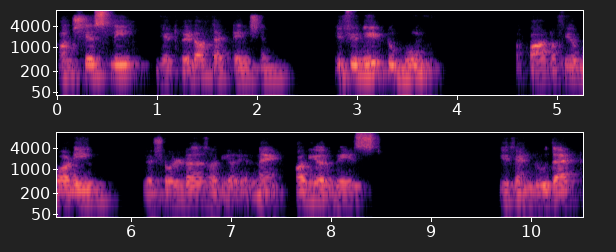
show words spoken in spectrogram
consciously get rid of that tension. If you need to move a part of your body, your shoulders or your, your neck or your waist, you can do that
